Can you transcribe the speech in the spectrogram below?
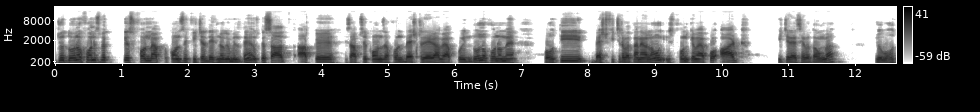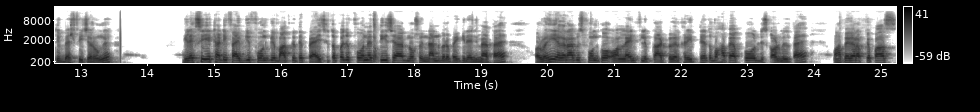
जो दोनों फ़ोन इसमें किस फ़ोन में आपको कौन से फीचर देखने को मिलते हैं, उसके साथ आपके हिसाब से कौन सा फ़ोन बेस्ट रहेगा, मैं आपको इन दोनों फोनों में बहुत ही बेस्ट फीचर बताने वाला हूँ। इस फ़ोन के मैं आपको आठ फीचर ऐसे बताऊँगा। जो बहुत ही बेस्ट फीचर होंगे। Galaxy A thirty five G phone की बात करते हैं प्राइस की। तो आपका जो फ़ोन है, तीस हज़ार नौ सौ निन्यानवे रुपए की रेंज में आता है। और वही अगर आप इस फ़ोन को ऑनलाइन फ्लिपकार्ट पर अगर खरीदते हैं तो वहाँ पे आपको डिस्काउंट मिलता है। वहाँ पे अगर आपके पास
